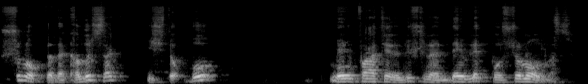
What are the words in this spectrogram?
Şu noktada kalırsak işte bu menfaatini düşünen devlet pozisyonu olmaz.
